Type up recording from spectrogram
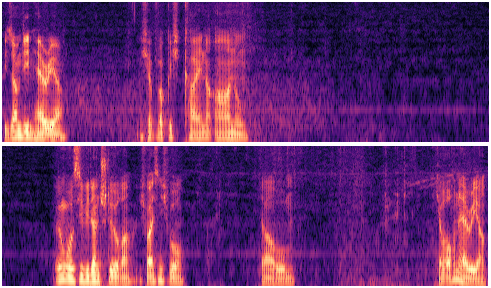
Wieso haben die einen Harrier? Ich habe wirklich keine Ahnung. Irgendwo ist hier wieder ein Störer. Ich weiß nicht wo. Da oben. Ich habe auch einen Harrier.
